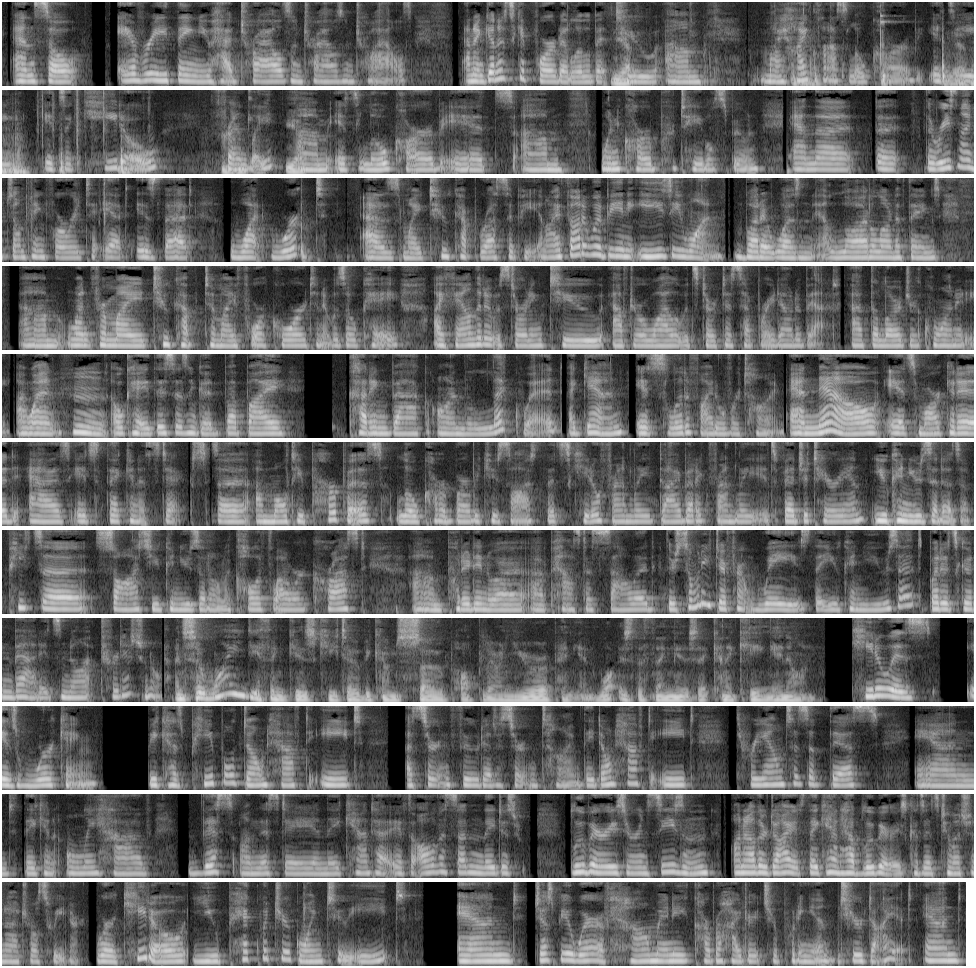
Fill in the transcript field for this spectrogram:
and so everything you had trials and trials and trials and i'm going to skip forward a little bit yep. to um, my high class low carb it's yeah. a it's a keto friendly mm-hmm. yeah. um, it's low carb it's um, one carb per tablespoon and the the the reason i'm jumping forward to it is that what worked as my two cup recipe. And I thought it would be an easy one, but it wasn't. A lot, a lot of things. Um, went from my two cup to my four quart and it was okay. I found that it was starting to, after a while, it would start to separate out a bit at the larger quantity. I went, hmm, okay, this isn't good. But by cutting back on the liquid, again, it's solidified over time. And now it's marketed as it's thick and it sticks. It's a, a multi purpose low carb barbecue sauce that's keto friendly, diabetic friendly, it's vegetarian. You can use it as a pizza sauce, you can use it on a cauliflower crust um, put it into a, a pasta salad. There's so many different ways that you can use it, but it's good and bad. It's not traditional. And so, why do you think is keto become so popular in your opinion? What is the thing is it kind of keying in on? Keto is is working because people don't have to eat a certain food at a certain time. They don't have to eat three ounces of this and they can only have this on this day and they can't have if all of a sudden they just blueberries are in season on other diets they can't have blueberries because it's too much a natural sweetener. Where keto you pick what you're going to eat and just be aware of how many carbohydrates you're putting into your diet. And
